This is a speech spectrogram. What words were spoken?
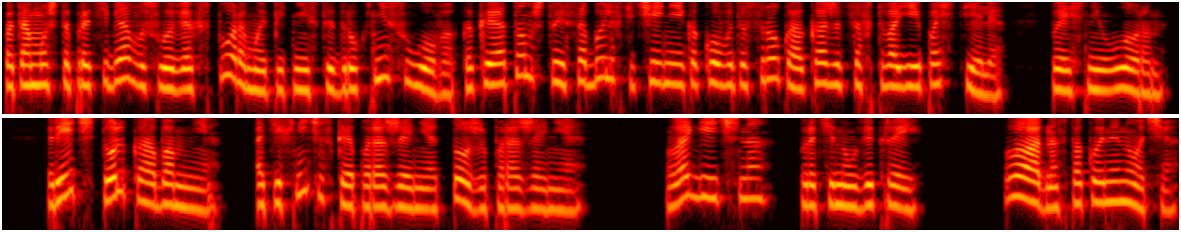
Потому что про тебя в условиях спора, мой пятнистый друг, ни слова, как и о том, что Исабель в течение какого-то срока окажется в твоей постели», — пояснил Лорен. «Речь только обо мне, а техническое поражение тоже поражение». «Логично», — протянул Викрей. «Ладно, спокойной ночи».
